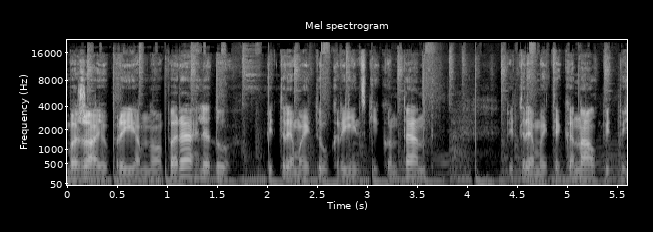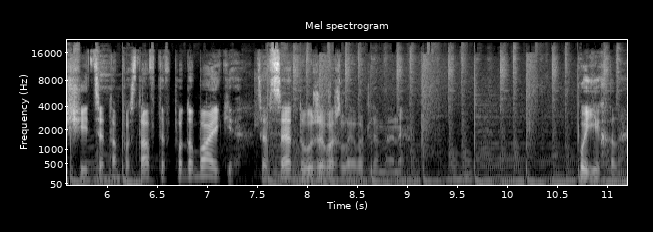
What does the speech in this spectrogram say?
Бажаю приємного перегляду. Підтримайте український контент, підтримайте канал, підпишіться та поставте вподобайки. Це все дуже важливо для мене. Поїхали!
